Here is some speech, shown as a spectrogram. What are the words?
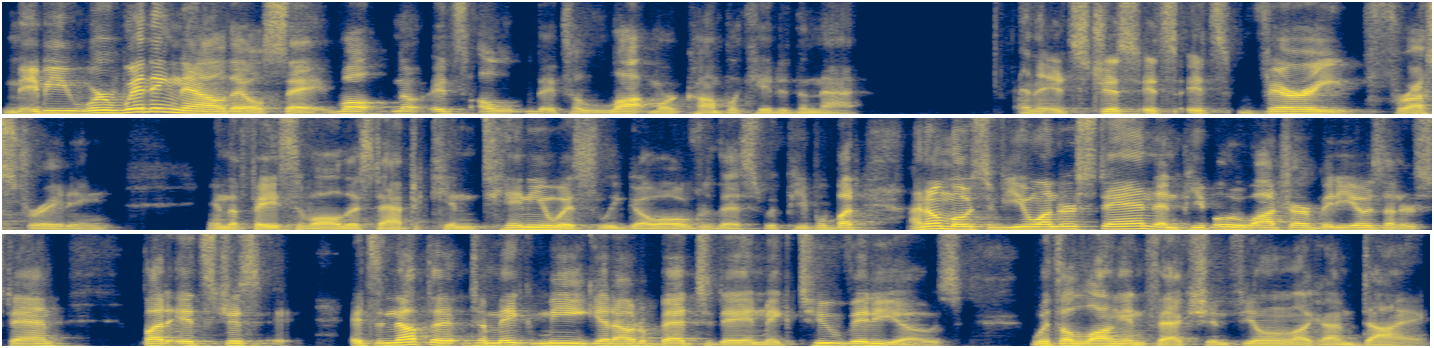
Maybe we're winning now, they'll say. Well, no, it's a, it's a lot more complicated than that. And it's just it's it's very frustrating in the face of all this to have to continuously go over this with people. But I know most of you understand and people who watch our videos understand, but it's just it's enough to, to make me get out of bed today and make two videos with a lung infection, feeling like I'm dying.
